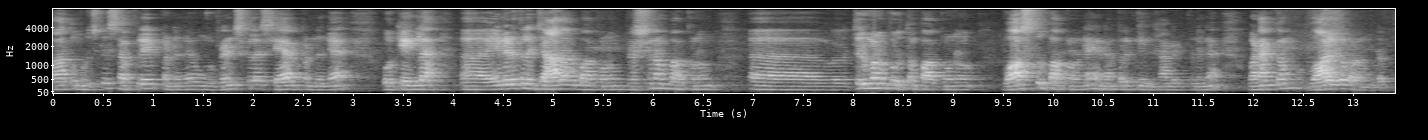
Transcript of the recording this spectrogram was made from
பார்த்து முடிச்சுட்டு சப்ஸ்கிரைப் பண்ணுங்கள் உங்கள் ஃப்ரெண்ட்ஸ்க்கெல்லாம் ஷேர் பண்ணுங்கள் ஓகேங்களா? என்னிடத்துல ஜாதகம் பார்க்கணும் பிரச்சனம் பார்க்கணும் திருமண பொருத்தம் பார்க்கணும் வாஸ்து பார்க்கணுன்னா என் நம்பருக்கு நீங்கள் கான்டாக்ட் பண்ணுங்கள் வணக்கம் வாழ்க வளமுடன்.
